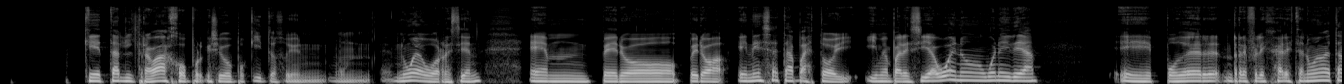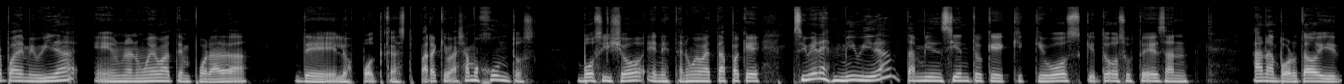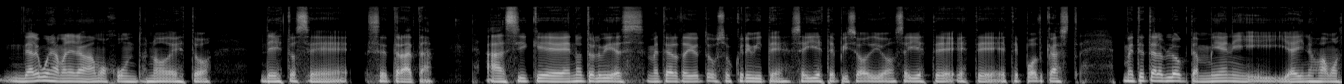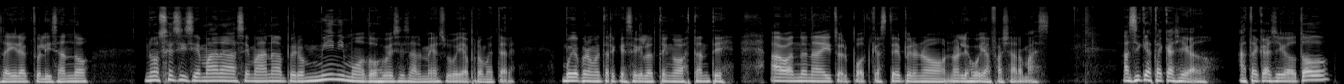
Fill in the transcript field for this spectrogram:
qué tal el trabajo, porque llevo poquito, soy un, nuevo recién, em, pero, pero en esa etapa estoy y me parecía, bueno, buena idea eh, poder reflejar esta nueva etapa de mi vida en una nueva temporada de los podcasts, para que vayamos juntos, vos y yo, en esta nueva etapa que, si bien es mi vida, también siento que, vos, que todos ustedes han, han aportado y de alguna manera vamos juntos, ¿no? De esto, de esto se, se trata. Así que no te olvides meterte a YouTube, suscríbete, seguí este episodio, seguí este, este, este podcast, metete al blog también y, ahí nos vamos a ir actualizando. No sé si semana a semana, pero mínimo dos veces al mes voy a prometer. Voy a prometer que sé que lo tengo bastante abandonadito el podcast, eh, pero no, no les voy a fallar más. Así que hasta acá ha llegado. Hasta acá ha llegado todo.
